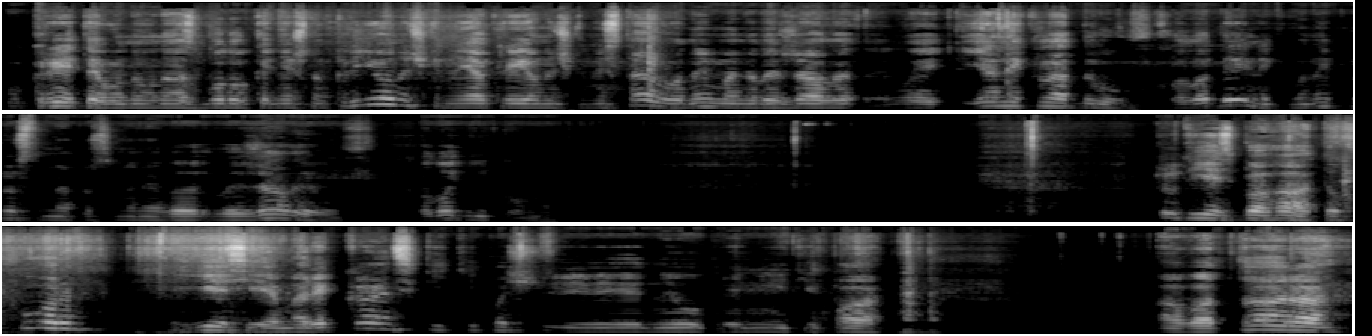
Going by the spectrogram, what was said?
Укрите воно у нас було, звісно, клейоночки, але я клейоночки не ставив, вони в мене лежали. Я не кладу в холодильник, вони просто-напросто в мене лежали в холодній кімнаті. Тут є багато форм, є і американські, типу щ- неукривні, типу аватара.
